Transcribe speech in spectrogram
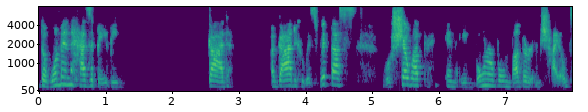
The woman has a baby. God a God who is with us will show up in a vulnerable mother and child.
